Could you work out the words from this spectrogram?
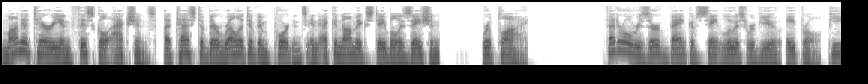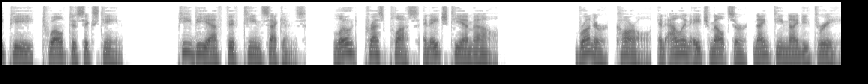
Monetary and Fiscal Actions, a Test of Their Relative Importance in Economic Stabilization Reply Federal Reserve Bank of St. Louis Review April, pp. 12–16. PDF 15 seconds. Load, Press Plus and HTML. Brunner, Karl, and Allan H. Meltzer, 1993.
